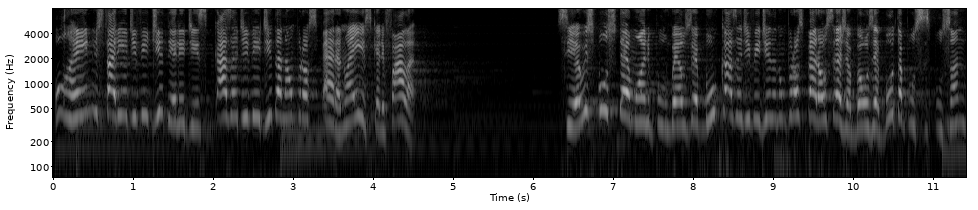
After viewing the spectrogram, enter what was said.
o reino estaria dividido. E ele diz: casa dividida não prospera. Não é isso que ele fala? Se eu expulso demônio por Beuzebu, casa dividida não prospera. Ou seja, Beuzebu está expulsando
